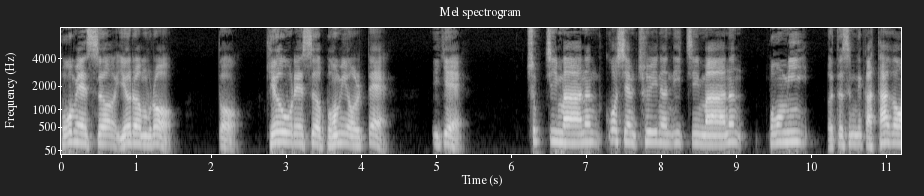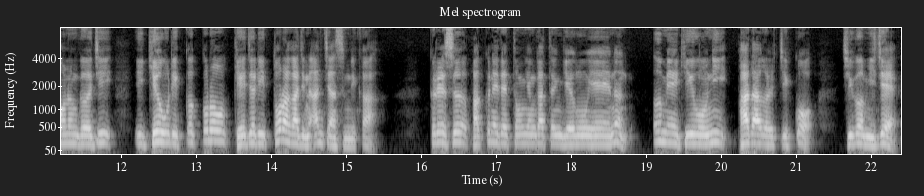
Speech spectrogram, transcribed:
봄에서 여름으로 또 겨울에서 봄이 올 때 이게 춥지만은 꽃샘 추위는 있지만은 봄이 어떻습니까? 다가오는 거지 이 겨울이 거꾸로 계절이 돌아가지는 않지 않습니까? 그래서 박근혜 대통령 같은 경우에는 음의 기운이 바닥을 찍고 지금 이제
